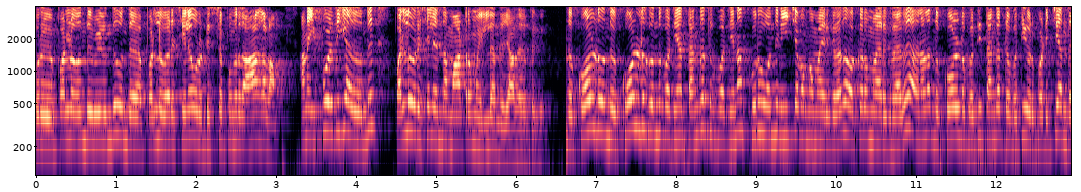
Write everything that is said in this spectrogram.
ஒரு பல்லு வந்து விழுந்து இந்த பல்லு வரிசையில் ஒரு டிஸ்டர்புங்கிறது ஆகலாம். ஆனால் இப்போதைக்கு அது வந்து பல் வரிசையில் எந்த மாற்றமும் இல்லை அந்த ஜாதகத்துக்கு. இந்த கோல்டு வந்து கோல்டுக்கு வந்து பார்த்திங்கன்னா தங்கத்துக்கு பார்த்தீங்கன்னா குரு வந்து நீச்சபங்கமாக இருக்கிறாரு வக்கரமாக இருக்கிறாரு. அதனால் அந்த கோல்டை பற்றி தங்கத்தை பற்றி ஒரு படித்து அந்த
